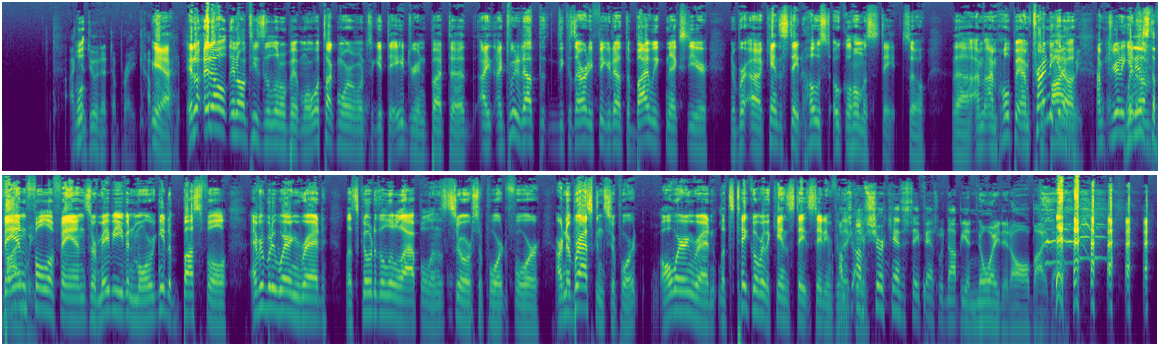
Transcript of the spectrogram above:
I well- can do it at the break. How about Yeah, it it all it all tease a little bit more. We'll talk more once we get to Adrian. But uh, I I tweeted out the, because I already figured out the bye week next year. Nebra- uh, Kansas State host Oklahoma State. So. Uh, I'm I'm hoping I'm trying to get a week. am trying to get is a van full of fans or maybe even more. We can get a bus full. Everybody wearing red. Let's go to the Little Apple and let's show our support for our Nebraskan support. All wearing red. Let's take over the Kansas State Stadium for I'm, that su-. I'm sure Kansas State fans would not be annoyed at all by that.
